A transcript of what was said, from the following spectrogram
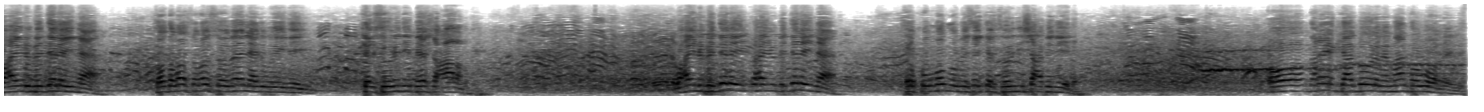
Waxaynu beddelaynaa toddoba sano somaliland weynay kalsoonidii beesha caalamka. Waxaynu beddelaynaa xukuumad lumisay kalsoonidii shacbigeeda oo dareenkaa boorame maanta ugu horreeya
